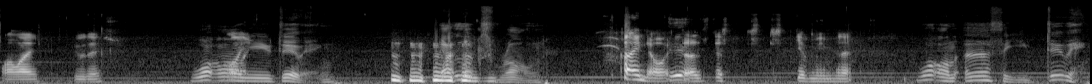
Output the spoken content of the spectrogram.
While I do this. What are Well, you doing? That looks wrong. I know it Yeah. does. Just, just, just give me a minute. What on earth are you doing?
